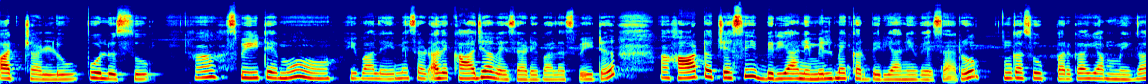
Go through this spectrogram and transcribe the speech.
పచ్చళ్ళు పులుసు. స్వీట్ ఏమో ఇవాళ ఏం వేసాడు? అదే కాజా వేశాడు ఇవాళ స్వీట్. హాట్ వచ్చేసి బిర్యానీ మిల్ మేకర్ బిర్యానీ వేశారు ఇంకా సూపర్గా యమ్మీగా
